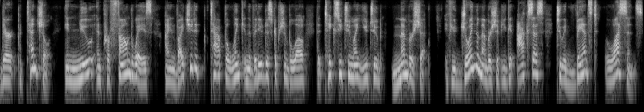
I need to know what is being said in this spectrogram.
their potential in new and profound ways, I invite you to tap the link in the video description below that takes you to my YouTube membership. If you join the membership, you get access to advanced lessons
